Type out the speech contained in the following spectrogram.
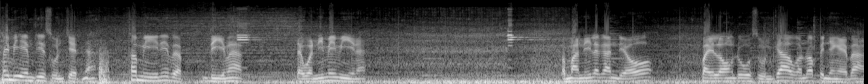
ไม่มี MT07 นะ ถ้ามีนี่แบบดีมาก แต่วันนี้ไม่มีนะ ประมาณนี้แล้วกันเดี๋ยวไปลองดู 09 กันว่าเป็นยังไงบ้าง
